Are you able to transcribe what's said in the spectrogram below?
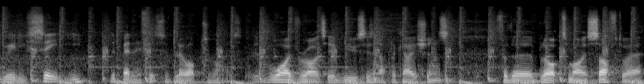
really see the benefits of Blue Optimize. There's a wide variety of uses and applications for the Blue Optimize software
